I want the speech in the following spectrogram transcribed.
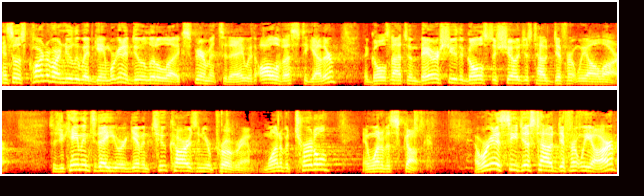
And so, as part of our newlywed game, we're going to do a little uh, experiment today with all of us together. The goal is not to embarrass you, the goal is to show just how different we all are. So, as you came in today, you were given two cards in your program one of a turtle and one of a skunk. And we're going to see just how different we are.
